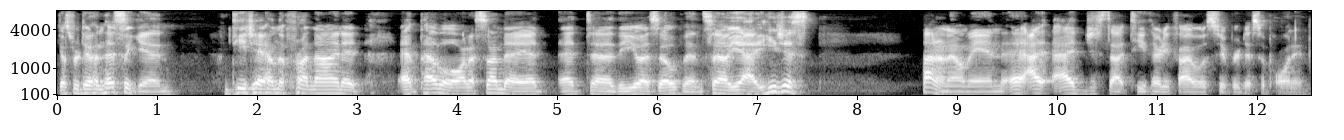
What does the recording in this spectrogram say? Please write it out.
guess we're doing this again. DJ on the front nine at at Pebble on a Sunday at at uh, the U.S. Open. So yeah, he just I don't know, man. I I just thought T35 was super disappointing.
